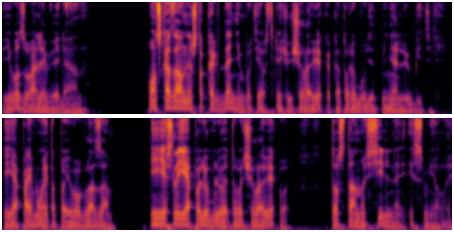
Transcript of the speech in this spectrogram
Его звали Велиан. Он сказал мне, что когда-нибудь я встречу человека, который будет меня любить, и я пойму это по его глазам. И если я полюблю этого человека, то стану сильной и смелой.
